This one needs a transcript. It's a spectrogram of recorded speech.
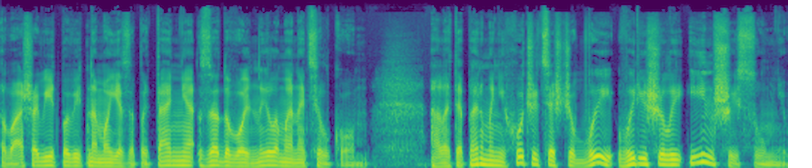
Ваша відповідь на моє запитання задовольнила мене цілком. Але тепер мені хочеться, щоб ви вирішили інший сумнів.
